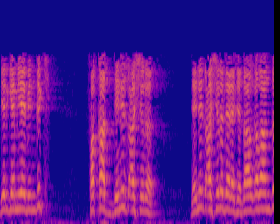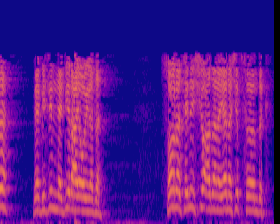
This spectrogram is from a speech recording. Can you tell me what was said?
Bir gemiye bindik fakat deniz aşırı deniz aşırı derece dalgalandı ve bizimle bir ay oynadı. Sonra senin şu adana yanaşıp sığındık.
